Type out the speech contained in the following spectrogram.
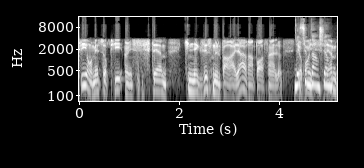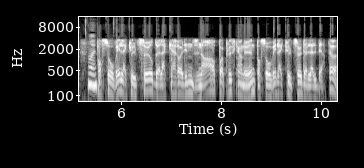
si on met sur pied un système qui n'existe nulle part ailleurs en passant, là, il y a pas un système ouais. pour sauver la culture de la Caroline du Nord, pas plus qu'il y en a une pour sauver la culture de l'Alberta.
